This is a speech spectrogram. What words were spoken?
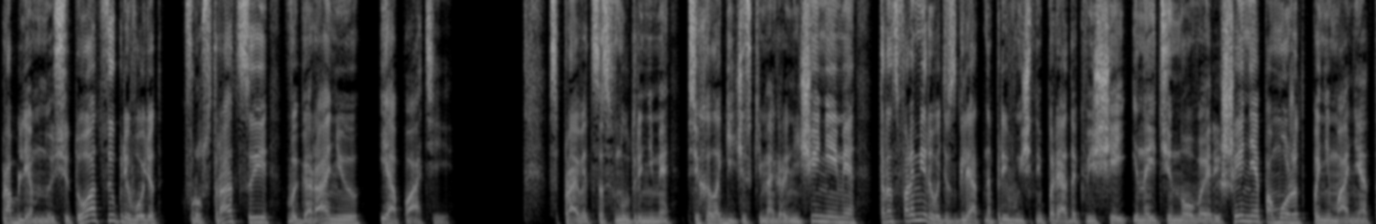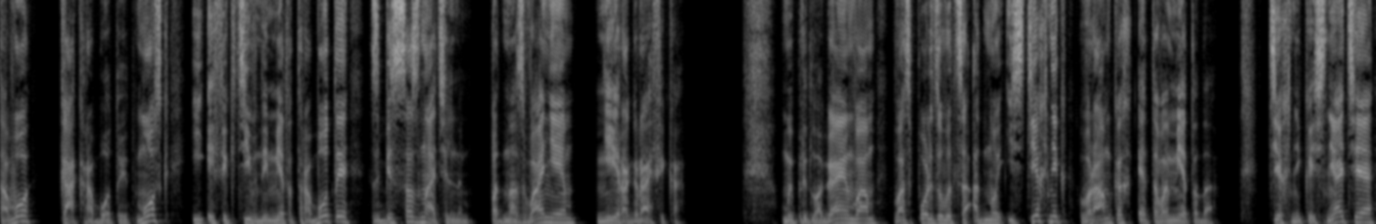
проблемную ситуацию приводят к фрустрации, выгоранию и апатии. Справиться с внутренними психологическими ограничениями, трансформировать взгляд на привычный порядок вещей и найти новое решение поможет понимание того, как работает мозг и эффективный метод работы с бессознательным под названием нейрографика. Мы предлагаем вам воспользоваться одной из техник в рамках этого метода – техникой снятия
